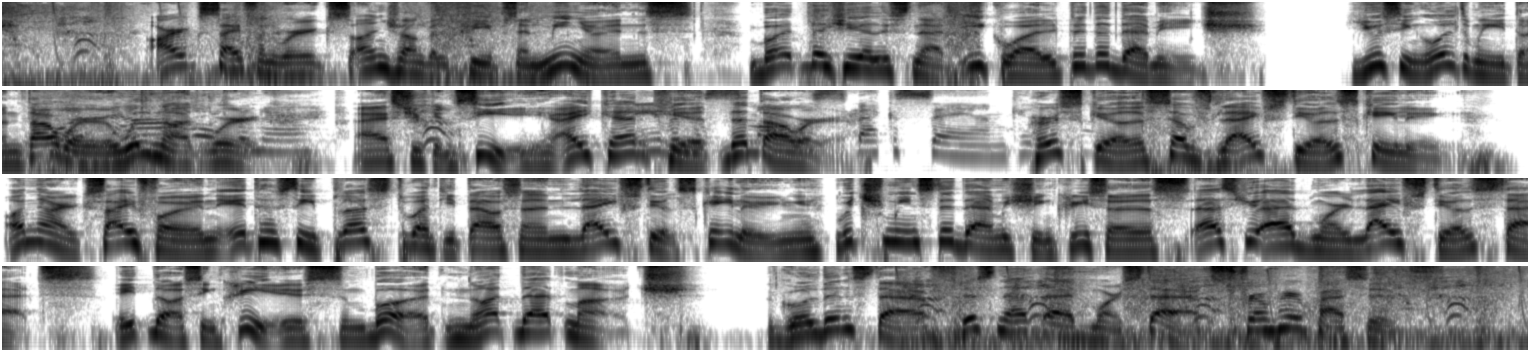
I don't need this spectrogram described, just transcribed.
Arc Siphon works on jungle creeps and minions, but the heal is not equal to the damage. Using ultimate on tower will not work. As you can see, I can't hit the tower. speck of sand can Her skills have lifesteal scaling. On Arc Siphon, it has a plus 20,000 lifesteal scaling, which means the damage increases as you add more lifesteal stats. It does increase, but not that much. Golden Staff does not add more stats from her passive.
